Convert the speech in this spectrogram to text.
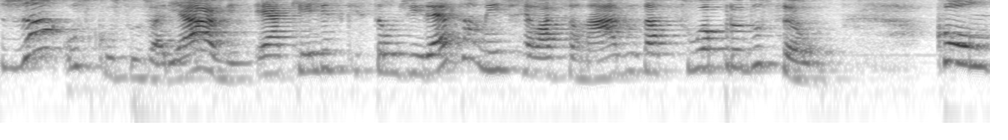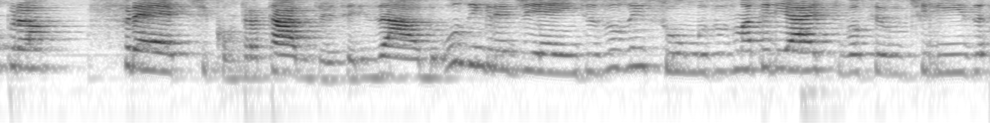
Já os custos variáveis é aqueles que estão diretamente relacionados à sua produção. Compra, frete contratado, terceirizado, os ingredientes, os insumos, os materiais que você utiliza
